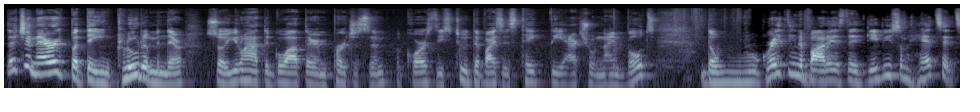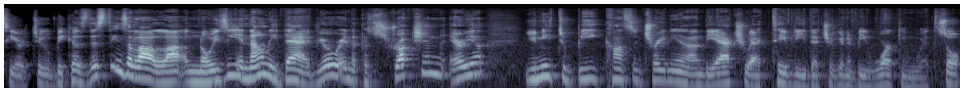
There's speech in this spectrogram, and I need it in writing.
They're generic, but they include them in there, so you don't have to go out there and purchase them. Of course, these two devices take the actual 9 volts. The great thing about it is they give you some headsets here too, because this thing's a lot, a lot noisy. And not only that, if you're in a construction area, you need to be concentrating on the actual activity that you're going to be working with. So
